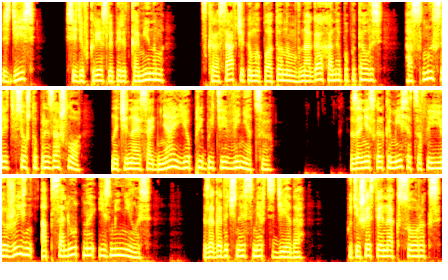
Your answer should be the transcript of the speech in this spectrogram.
Здесь, сидя в кресле перед камином, с красавчиком и Платоном в ногах, она попыталась осмыслить все, что произошло, начиная со дня ее прибытия в Венецию. За несколько месяцев ее жизнь абсолютно изменилась. Загадочная смерть деда, путешествие на Ксоракс,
